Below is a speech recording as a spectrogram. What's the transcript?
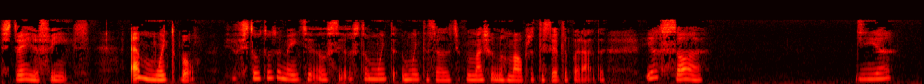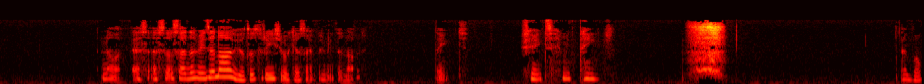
Stranger Things é muito bom. Eu estou totalmente ansiosa, estou muito, muito ansiosa, tipo, mais que o normal pra terceira temporada. E é só dia. Não, é só, é só, é só 2019. Eu tô triste porque é só em 2019. Entende? Gente, você me entende? Tá bom.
